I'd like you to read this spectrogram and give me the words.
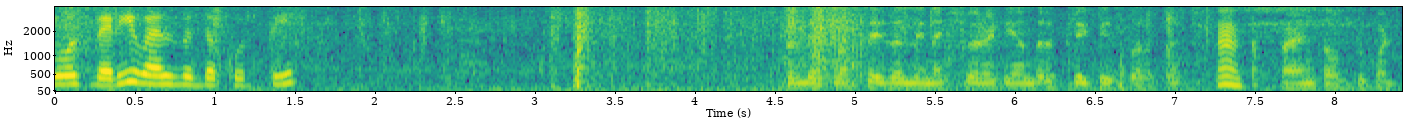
goes very well with the kurti plus size ಅಲ್ಲಿ ನೆಕ್ಸ್ಟ್ ವೆರೈಟಿ ಅಂದ್ರೆ ತ್ರೀ ಪೀಸ್ ಬರುತ್ತೆ. ಪ್ಯಾಂಟ್ ಆಫ್ ದುಪಟ್ಟ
